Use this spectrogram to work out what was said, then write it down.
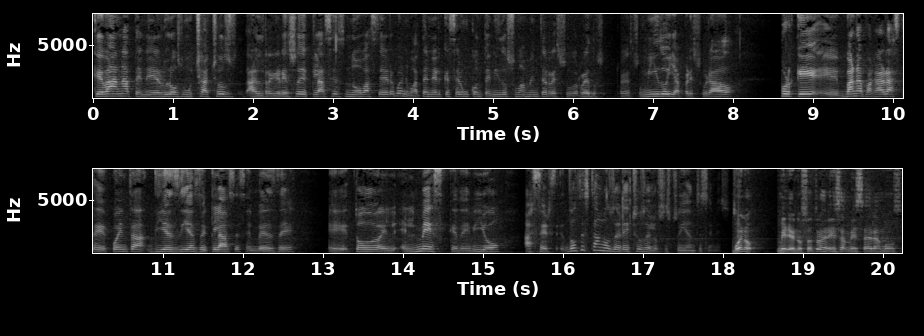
que van a tener los muchachos al regreso de clases no va a ser, bueno, va a tener que ser un contenido sumamente resumido y apresurado, porque eh, van a pagar hasta de cuenta 10 días de clases en vez de eh, todo el, el, mes que debió hacerse. ¿Dónde están los derechos de los estudiantes en eso? Bueno, mire, nosotros en esa mesa éramos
